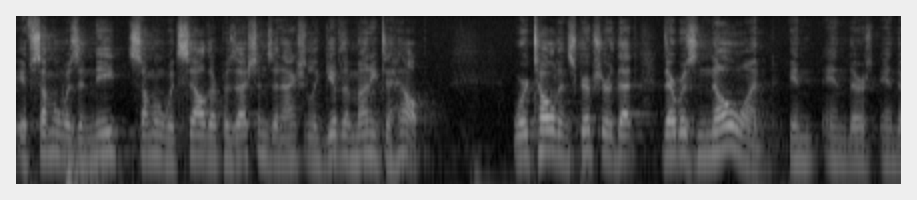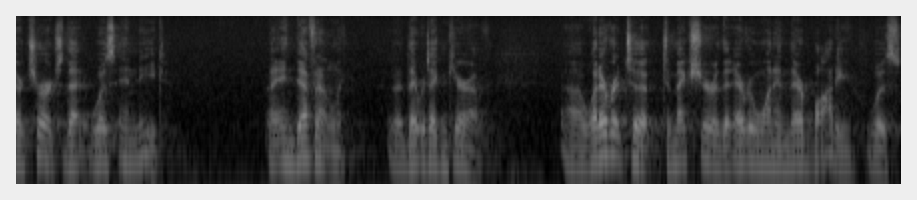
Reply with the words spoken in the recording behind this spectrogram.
if someone was in need, someone would sell their possessions and actually give them money to help. We're told in Scripture that there was no one in, in, their, in their church that was in need uh, indefinitely they were taken care of. Uh, whatever it took to make sure that everyone in their body was,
